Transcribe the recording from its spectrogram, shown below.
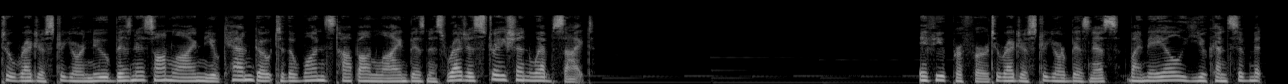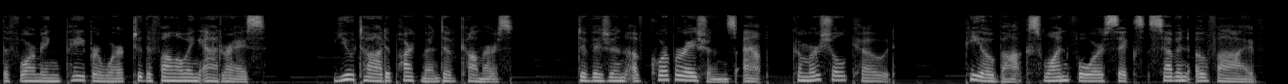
To register your new business online you can go to the One Stop Online Business Registration website. If you prefer to register your business by mail you can submit the forming paperwork to the following address. Utah Department of Commerce. Division of Corporations and, Commercial Code. P.O. Box 146705.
